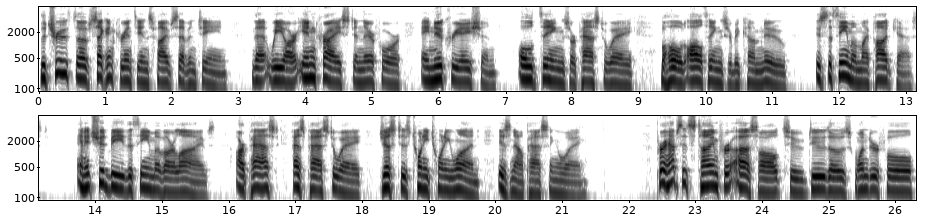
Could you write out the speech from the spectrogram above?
The truth of 2 Corinthians 5:17 that we are in Christ and therefore a new creation, old things are passed away, Behold, all things are become new, is the theme of my podcast. And it should be the theme of our lives. Our past has passed away, just as 2021 is now passing away. Perhaps it's time for us all to do those wonderful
